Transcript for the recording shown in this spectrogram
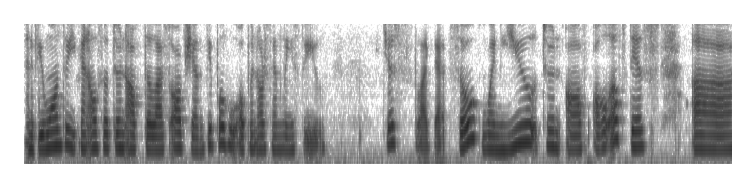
And if you want to you can also turn off the last option people who open or send links to you. Just like that. So when you turn off all of these uh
